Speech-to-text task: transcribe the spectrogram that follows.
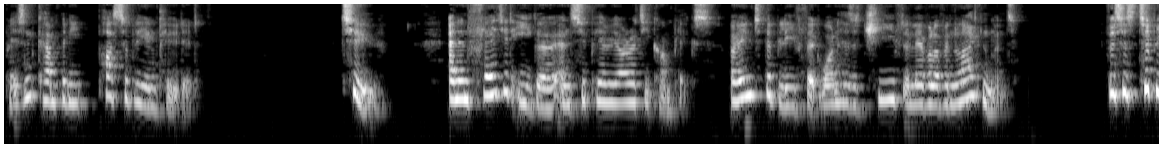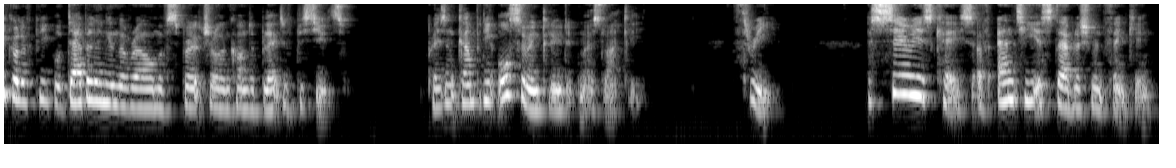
present company possibly included. 2 an inflated ego and superiority complex, owing to the belief that one has achieved a level of enlightenment. This is typical of people dabbling in the realm of spiritual and contemplative pursuits. Present company also included, most likely. 3. A serious case of anti establishment thinking.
